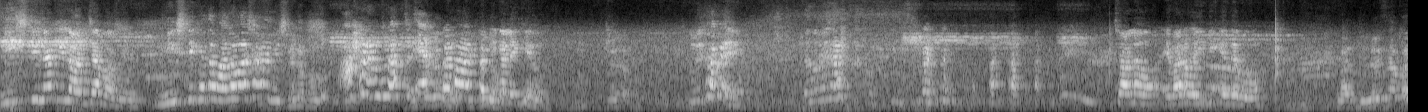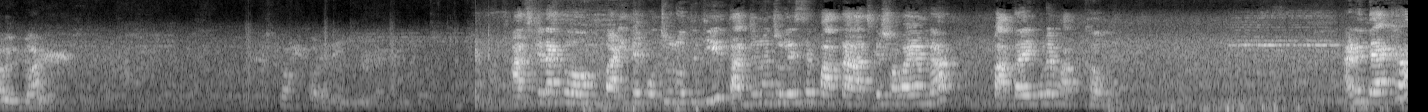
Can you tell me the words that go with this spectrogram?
মিষ্টি নাকি লজ্জা পাবে? মিষ্টি খেতে ভালোবাসে না মিষ্টি? আরে একটা না একটা বিকালে খেও তুমি খাবে? তুমি চলো এবার ওই দিকে দেবো। আজকে দেখো বাড়িতে প্রচুর অতিথি তার জন্য চলে এসেছে পাতা। আজকে সবাই আমরা পাতায় করে ভাত খাব। আরে দেখা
